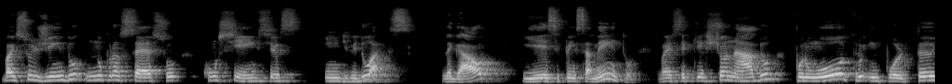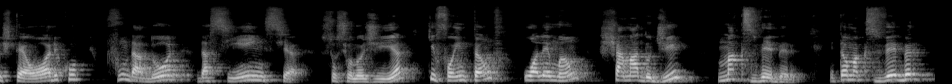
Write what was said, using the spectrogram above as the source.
vai surgindo no processo consciências individuais. Legal? E esse pensamento vai ser questionado por um outro importante teórico, fundador da ciência sociologia, que foi então o alemão chamado de Max Weber. Então, Max Weber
